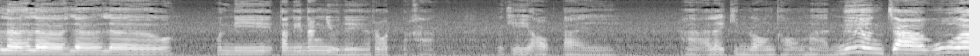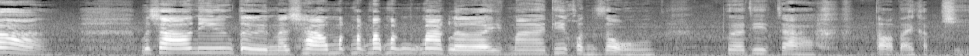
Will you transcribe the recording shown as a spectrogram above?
ฮัลโหล ฮัลโหล ฮัลโหล ฮัลโหล วันนี้ตอนนี้นั่งอยู่ในรถนะคะ เมื่อกี้ออกไป หาอะไรกินรองท้องมา เนื่องจากว่าเมื่อเช้านี้ตื่นมาเช้ามากมากมากมากมากเลย มาที่ขนส่ง เพื่อที่จะต่อใบขับขี่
